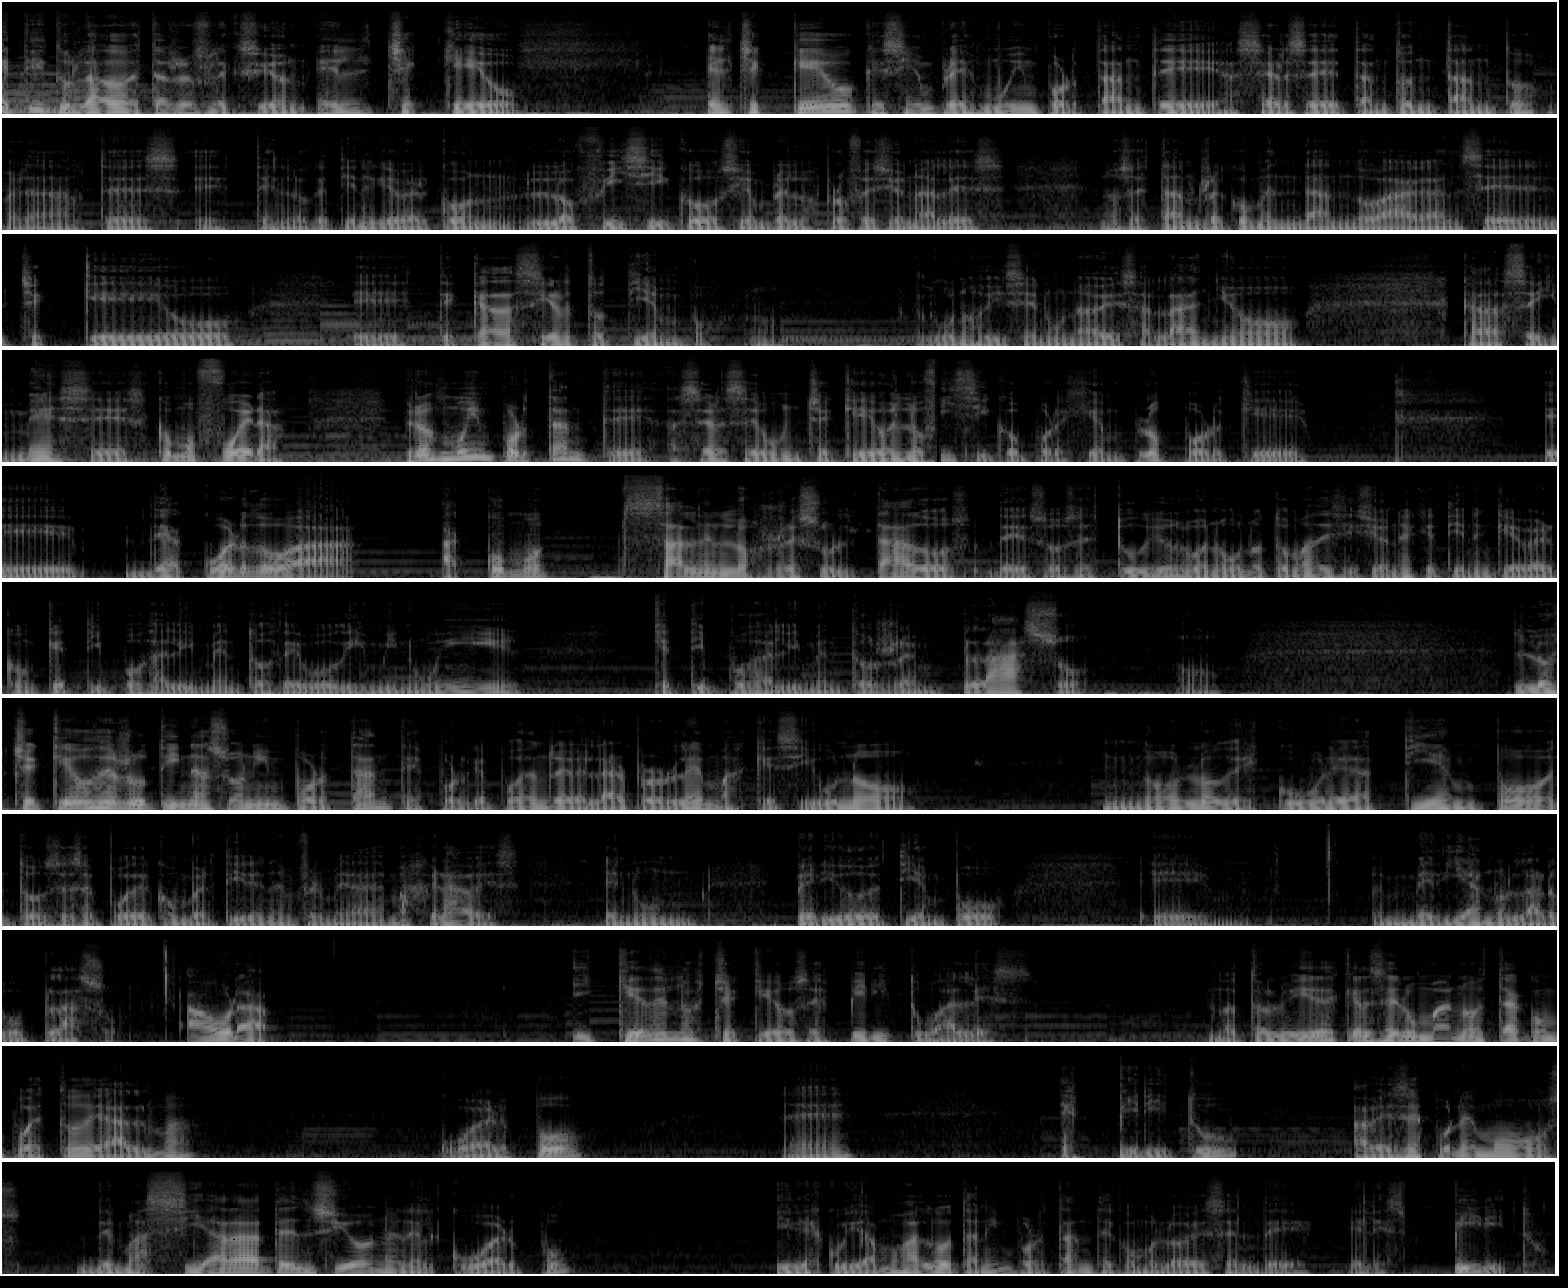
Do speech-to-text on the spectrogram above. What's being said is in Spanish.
He titulado esta reflexión El chequeo. El chequeo que siempre es muy importante hacerse de tanto en tanto, ¿verdad? Ustedes este, en lo que tiene que ver con lo físico, siempre los profesionales nos están recomendando háganse el chequeo este, cada cierto tiempo. Algunos dicen una vez al año, cada seis meses, como fuera. Pero es muy importante hacerse un chequeo en lo físico, por ejemplo, porque eh, de acuerdo a, cómo salen los resultados de esos estudios, bueno, uno toma decisiones que tienen que ver con qué tipos de alimentos debo disminuir, qué tipos de alimentos reemplazo. Los chequeos de rutina son importantes porque pueden revelar problemas que si uno no lo descubre a tiempo, entonces se puede convertir en enfermedades más graves en un periodo de tiempo eh, mediano largo plazo. Ahora, ¿y qué de los chequeos espirituales? No te olvides que el ser humano está compuesto de alma, cuerpo, ¿eh? espíritu. A veces ponemos demasiada atención en el cuerpo y descuidamos algo tan importante como lo es el de el espíritu,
